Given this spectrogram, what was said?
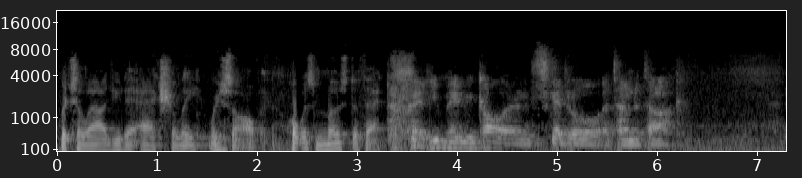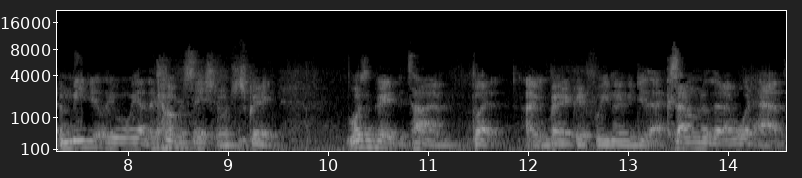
Which allowed you to actually resolve it. What was most effective? you made me call her and schedule a time to talk immediately when we had the conversation, which was great. It wasn't great at the time, but I'm very grateful you made me do that because I don't know that I would have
